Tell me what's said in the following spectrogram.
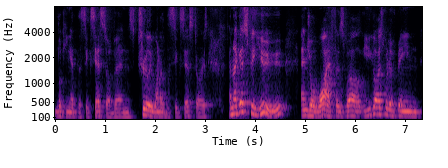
looking at the success of it, and it's truly one of the success stories. And I guess for you and your wife as well, you guys would have been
